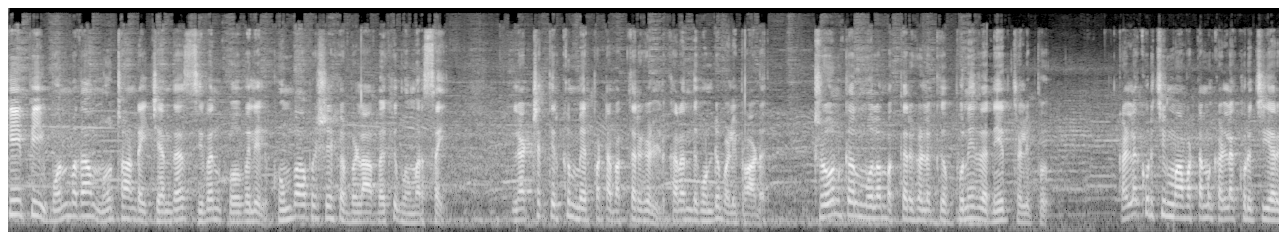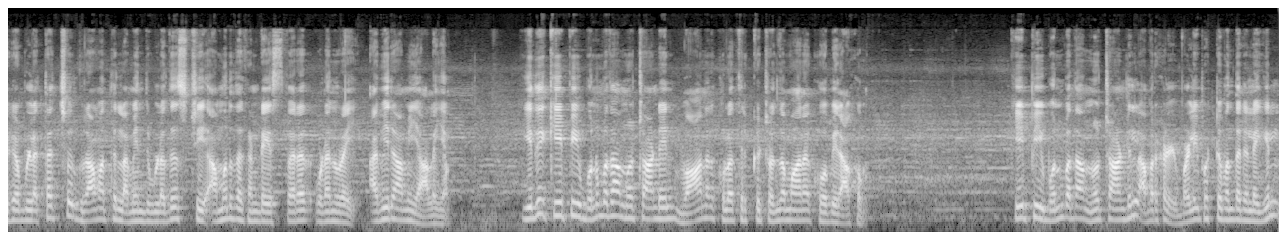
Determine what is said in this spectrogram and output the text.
கிபி ஒன்பதாம் நூற்றாண்டைச் சேர்ந்த சிவன் கோவிலில் கும்பாபிஷேக விழா வெகு விமர்சை. லட்சத்திற்கும் மேற்பட்ட பக்தர்கள் கலந்து கொண்டு வழிபாடு. ட்ரோன்கள் மூலம் பக்தர்களுக்கு புனித நீர் தெளிப்பு கள்ளக்குறிச்சி மாவட்டம் கள்ளக்குறிச்சி அருகே உள்ள தச்சூர் கிராமத்தில் அமைந்துள்ளது ஸ்ரீ அமிர்தகண்டேஸ்வரர் உடனுரை அபிராமி ஆலயம். இது கிபி ஒன்பதாம் நூற்றாண்டின் வானல் குலத்திற்கு சொந்தமான கோவிலாகும். கிபி ஒன்பதாம் நூற்றாண்டில் அவர்கள் வழிபட்டு வந்த நிலையில்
